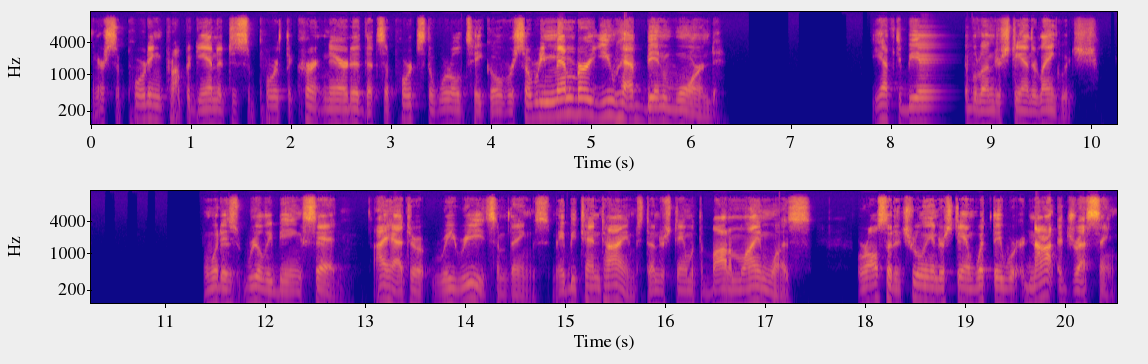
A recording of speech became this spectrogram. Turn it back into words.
and are supporting propaganda to support the current narrative that supports the world takeover. So remember, you have been warned. You have to be able to understand their language and what is really being said. I had to reread some things, maybe 10 times, to understand what the bottom line was, or also to truly understand what they were not addressing.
